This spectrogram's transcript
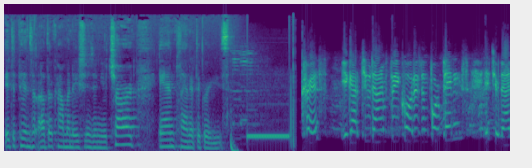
It depends on other combinations in your chart and planet degrees. It's your 99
